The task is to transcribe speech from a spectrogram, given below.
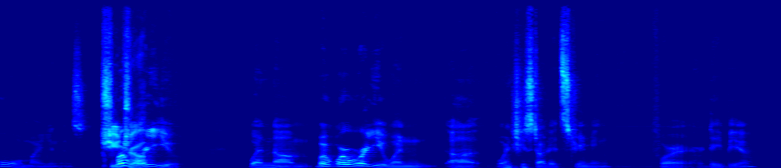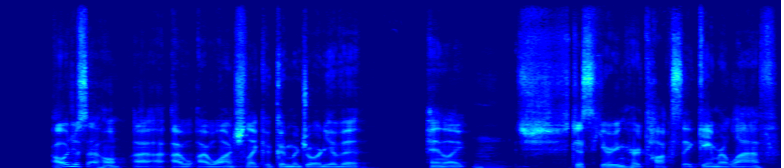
Oh my goodness. She where were you when um where, where were you when uh when she started streaming for her debut? I was just at home. I I I watched like a good majority of it, and like Mm, just hearing her toxic gamer laugh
